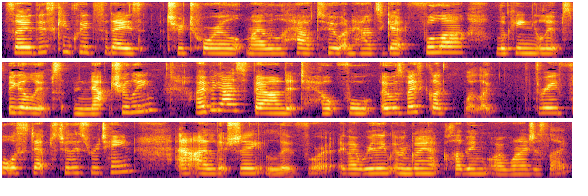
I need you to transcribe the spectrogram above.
So this concludes today's tutorial, my little how-to on how to get fuller looking lips, bigger lips naturally. I hope you guys found it helpful. It was basically like, what, like three, four steps to this routine and I literally live for it. Like I really when I'm going out clubbing or I want to just like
